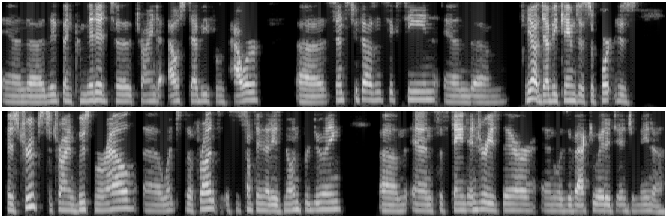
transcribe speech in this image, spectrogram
and uh, they've been committed to trying to oust Deby from power uh, since 2016. And um, yeah, Deby came to support his his troops to try and boost morale. Uh, went to the front. This is something that he's known for doing, um, and sustained injuries there, and was evacuated to N'Djamena.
